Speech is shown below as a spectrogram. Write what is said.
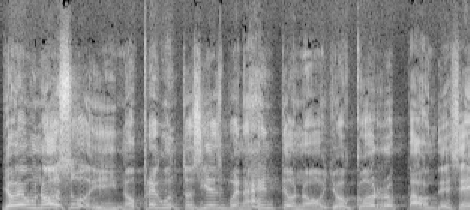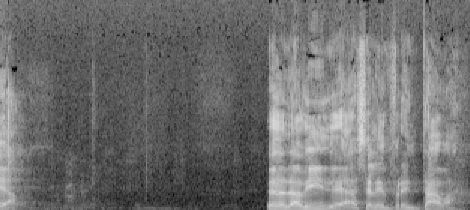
Yo veo un oso y no pregunto si es buena gente o no, yo corro para donde sea. Pero David se le enfrentaba.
